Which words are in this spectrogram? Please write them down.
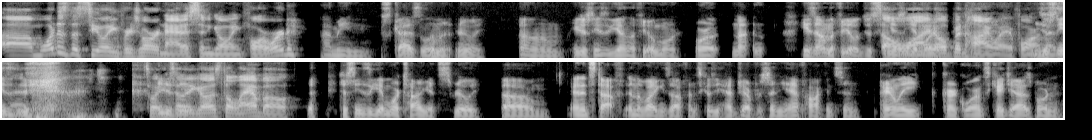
um, what is the ceiling for Jordan Addison going forward? I mean, sky's the limit, really. Um, he just needs to get on the field more, or not. He's on the field, just It's a needs to get wide more. open highway for him. He just needs, isn't it? He just until need- he goes to Lambeau. just needs to get more targets, really. Um, and it's tough in the Vikings offense because you have Jefferson, you have Hockenson. Apparently, Kirk wants KJ Osborne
